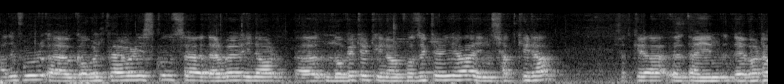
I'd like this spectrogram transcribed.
uh, uh, uh, Government Primary Schools uh, that were in our uh, located in our project area in Satkhira, Satkhira uh, in Debhata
